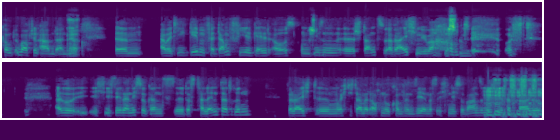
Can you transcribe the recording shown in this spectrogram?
kommt immer auf den Abend an. Ja. Ähm, aber die geben verdammt viel Geld aus, um diesen äh, Stand zu erreichen überhaupt. Und also ich, ich sehe da nicht so ganz äh, das Talent da drin. Vielleicht äh, möchte ich damit auch nur kompensieren, dass ich nicht so wahnsinnig viel vertrage.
